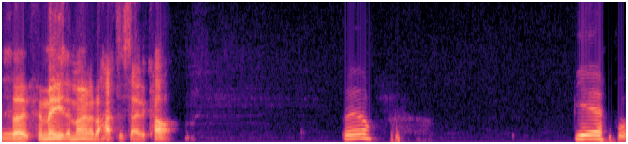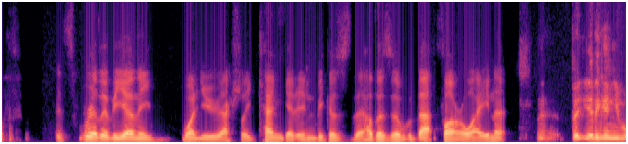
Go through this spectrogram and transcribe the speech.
So for me at the moment, I have to say the cup. well, yeah, well, it's really the only one you actually can get in because the others are that far away, isn't it? Yeah, But yet again, you've,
